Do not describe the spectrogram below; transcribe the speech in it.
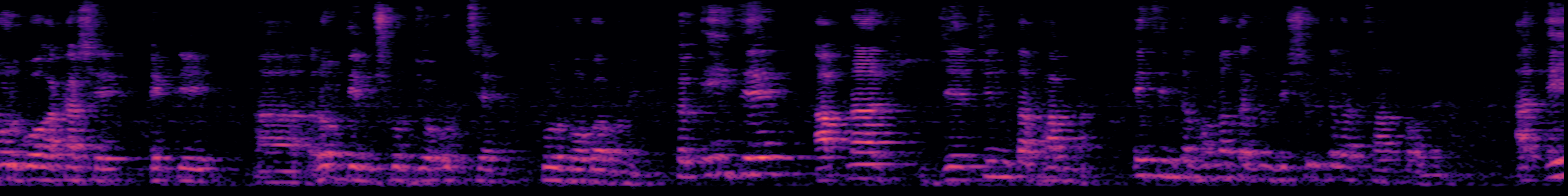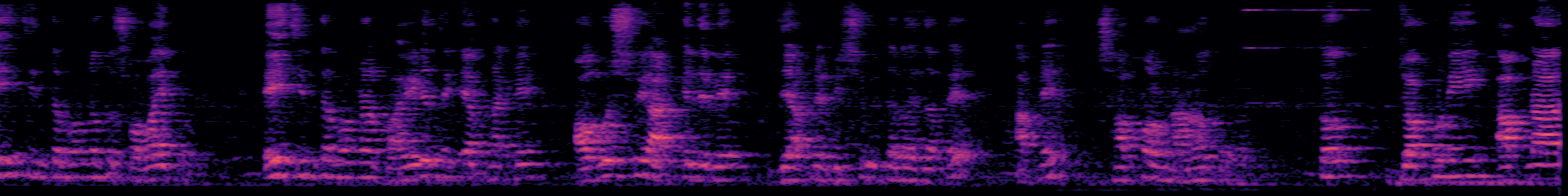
পূর্ব আকাশে একটি রক্তিম সূর্য উঠছে পূর্ব গগনে। তো এই যে আপনার যে চিন্তা ভাবনা এই চিন্তা ভাবনা তো একজন বিশ্ববিদ্যালয়ের ছাত্র করবে না। আর এই চিন্তা ভাবনা তো সবাই করে। এই চিন্তা ভাবনার বাইরে থেকে আপনাকে অবশ্যই আটকে দেবে যে আপনি বিশ্ববিদ্যালয়ে যাতে আপনি সফল না হতে পারেন। তো যখনই আপনার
